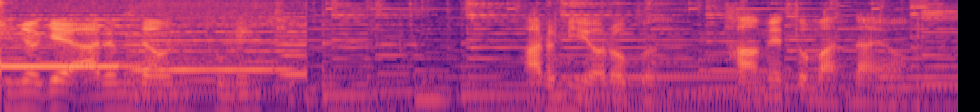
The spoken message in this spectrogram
준혁의 아름다운 동행 TV. 아름이 여러분, 다음에 또 만나요.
